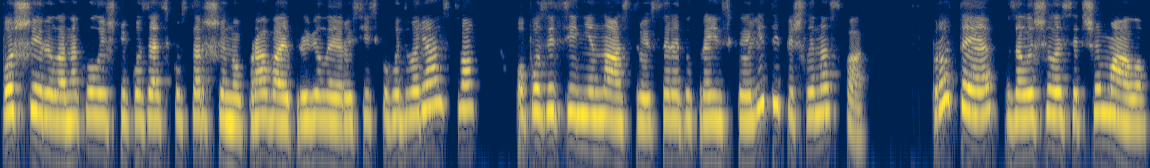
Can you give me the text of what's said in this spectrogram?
поширила на колишню козацьку старшину права і привілеї російського дворянства, опозиційні настрої серед української еліти пішли на спад. Проте залишилося чимало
